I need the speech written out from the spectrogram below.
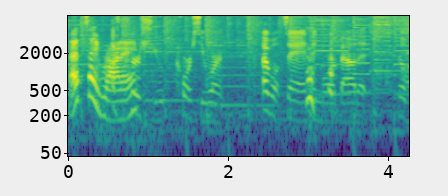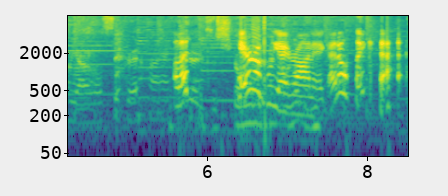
That's ironic. Of ironic. course you, of course you weren't. I won't say anything more about it. It'll be our little secret. Hi. Oh, that's It's terribly ironic. I don't like that.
